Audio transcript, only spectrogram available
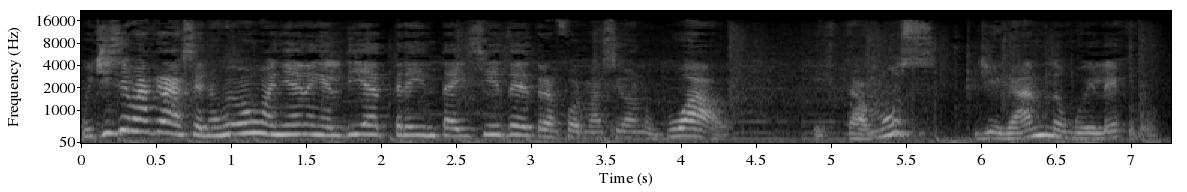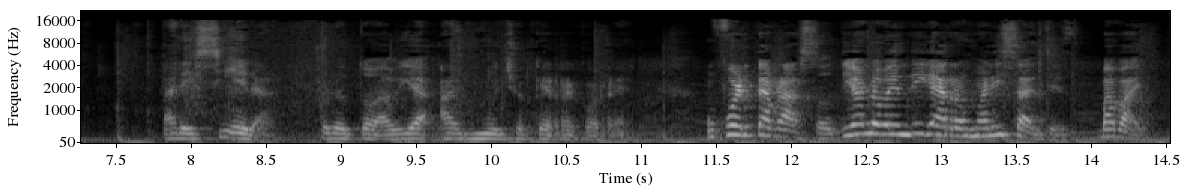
Muchísimas gracias. Nos vemos mañana en el día 37 de transformación. ¡Wow! Estamos llegando muy lejos. Pareciera, pero todavía hay mucho que recorrer. Un fuerte abrazo. Dios lo bendiga, Rosmarie Sánchez. Bye bye.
